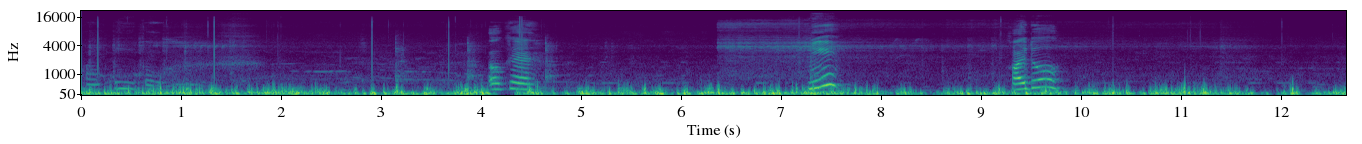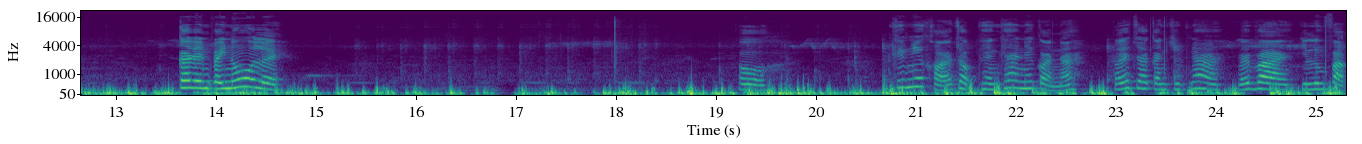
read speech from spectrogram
เอาตี้ก่อน โอเค นี่ คอยดู กระเด็นไปนู่นเลย โอ้คลิปนี้ขอจบเพียงแค่นี้ก่อนนะ ไว้เจอกันคลิปหน้า บ๊ายบาย อย่าลืมฝาก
